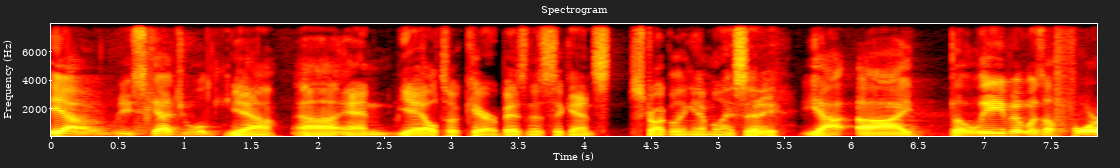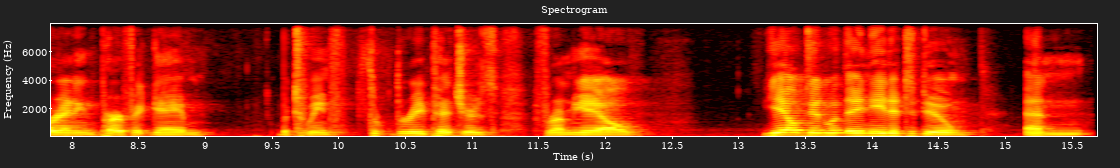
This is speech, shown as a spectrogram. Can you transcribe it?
Yeah, rescheduled. Yeah, uh, and Yale took care of business against struggling Imlay City. Yeah, I believe it was a four inning perfect game between th- three pitchers from Yale. Yale did what they needed to do, and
